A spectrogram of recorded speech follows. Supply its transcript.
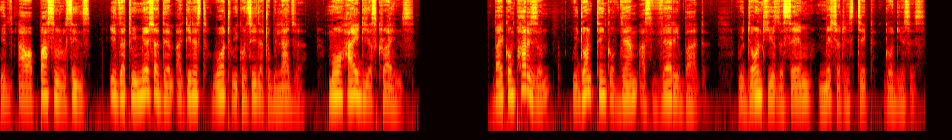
with our personal sins is that we measure them against what we consider to be larger, more hideous crimes. By comparison, we don't think of them as very bad. We don't use the same measuring stick God uses.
